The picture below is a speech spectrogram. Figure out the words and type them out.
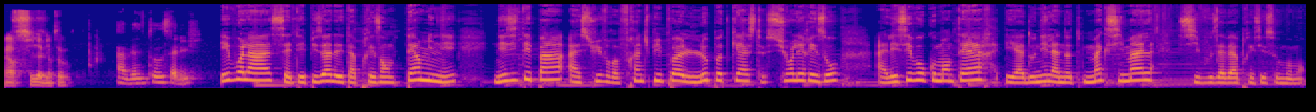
Merci, à bientôt. À bientôt, salut. Et voilà, cet épisode est à présent terminé. N'hésitez pas à suivre French People, le podcast, sur les réseaux, à laisser vos commentaires et à donner la note maximale si vous avez apprécié ce moment.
